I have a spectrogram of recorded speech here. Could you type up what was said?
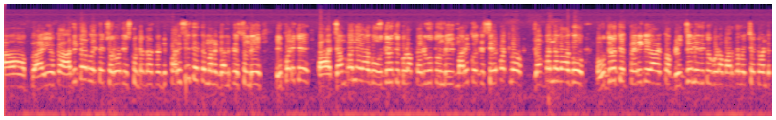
ఆ ఈ యొక్క అధికారులు అయితే చొరవ తీసుకుంటున్నటువంటి పరిస్థితి అయితే మనకు కనిపిస్తుంది. ఇప్పటికే ఆ, జంపన్న వాగు ఉధృతి కూడా పెరుగుతుంది. మరికొద్ది సేపట్లో జంపన్న వాగు ఉధృతి పెరిగి ఆ యొక్క బ్రిడ్జి మీదకి కూడా వరదలు వచ్చేటువంటి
